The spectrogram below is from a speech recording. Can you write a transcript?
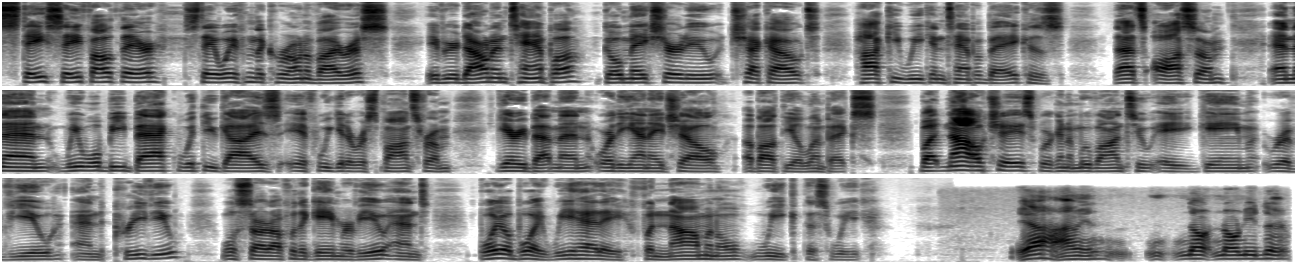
stay safe out there. Stay away from the coronavirus. If you're down in Tampa, go make sure to check out Hockey Week in Tampa Bay because that's awesome. And then we will be back with you guys if we get a response from Gary Bettman or the NHL about the Olympics. But now, Chase, we're going to move on to a game review and preview. We'll start off with a game review. And boy, oh boy, we had a phenomenal week this week. Yeah, I mean, no no need to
